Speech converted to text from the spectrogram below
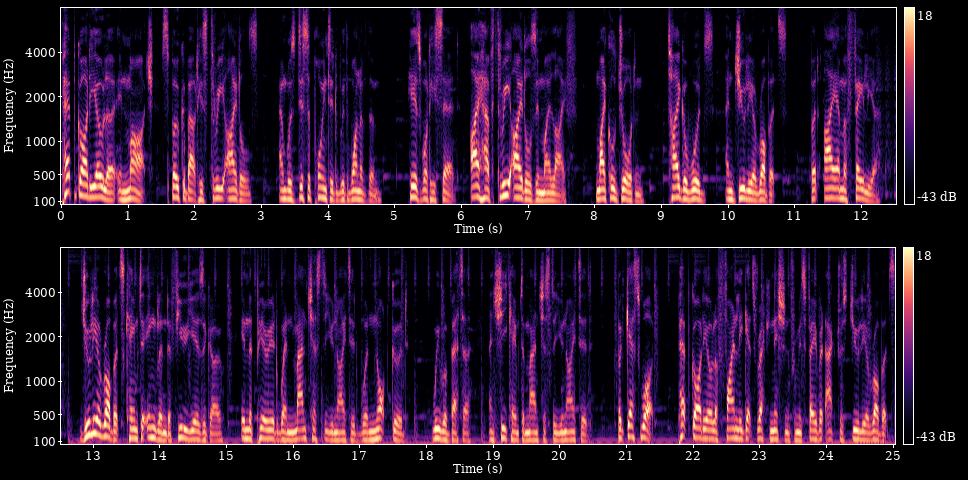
Pep Guardiola in March spoke about his three idols and was disappointed with one of them. Here's what he said I have three idols in my life Michael Jordan, Tiger Woods, and Julia Roberts, but I am a failure. Julia Roberts came to England a few years ago, in the period when Manchester United were not good, we were better, and she came to Manchester United. But guess what? Pep Guardiola finally gets recognition from his favourite actress Julia Roberts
